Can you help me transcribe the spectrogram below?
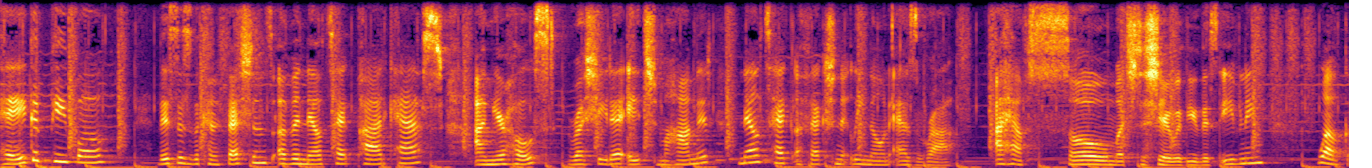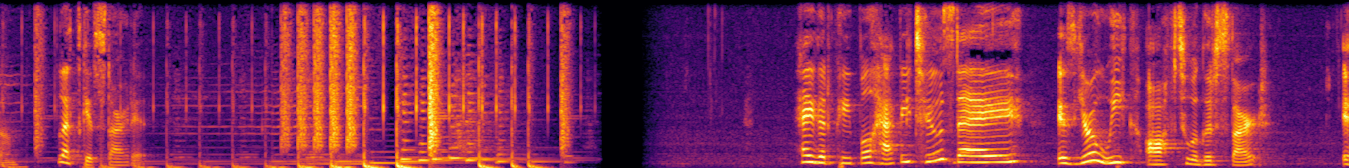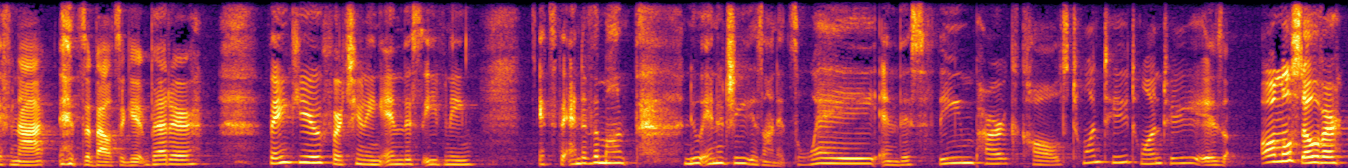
Hey, good people. This is the Confessions of a Nail Tech podcast. I'm your host, Rashida H. Muhammad, nail tech affectionately known as Rah. I have so much to share with you this evening. Welcome. Let's get started. Hey, good people. Happy Tuesday. Is your week off to a good start? If not, it's about to get better. Thank you for tuning in this evening. It's the end of the month. New energy is on its way, and this theme park called 2020 is almost over.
